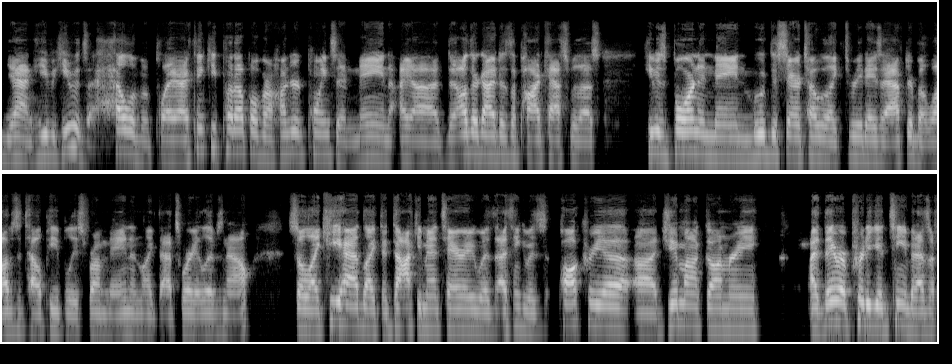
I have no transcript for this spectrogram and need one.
Yeah, and he he was a hell of a player. I think he put up over 100 points at Maine. I uh, the other guy does a podcast with us. He was born in Maine, moved to Saratoga like three days after, but loves to tell people he's from Maine and like that's where he lives now. So like he had like the documentary with I think it was Paul Kariya, uh, Jim Montgomery. I, they were a pretty good team, but as a,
